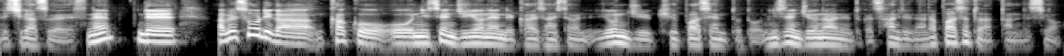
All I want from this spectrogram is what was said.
4月がですね。で、安倍総理が過去2014年で解散したのが49%と、2017年とか37%だったんですよ。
